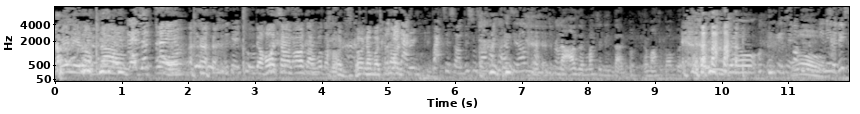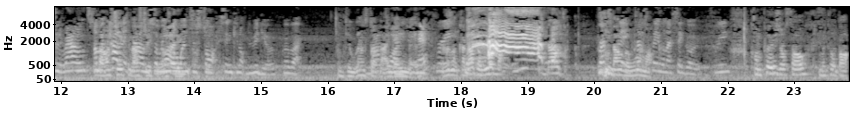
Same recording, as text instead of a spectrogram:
You made me laugh now. Okay, cool. The whole time I was like, what the fuck is going on? Because I Okay, was guys, drinking. practice on. This was our practice. No, I was imagining that. I must have done Okay, stop Whoa. So this is round I'm No, gonna count it joking, I was down so we know when to start syncing up the video. Go back. Okay, we're gonna start that again. one, okay? Three. That was a- that was a warm up. That was, Press that was play, a warm press up. play when I say go. Three. Compose yourself, Matilda.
